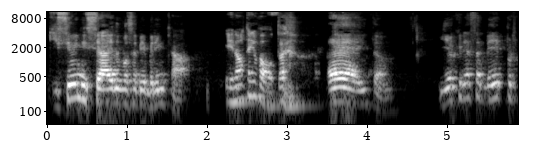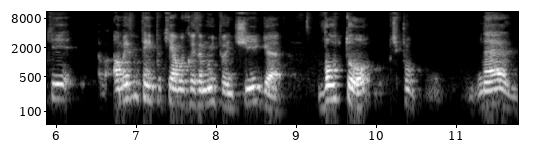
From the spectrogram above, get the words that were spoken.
que se eu iniciar eu não vou saber brincar. E não tem volta. É, então. E eu queria saber porque, ao mesmo tempo que é uma coisa muito antiga, voltou, tipo, né?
